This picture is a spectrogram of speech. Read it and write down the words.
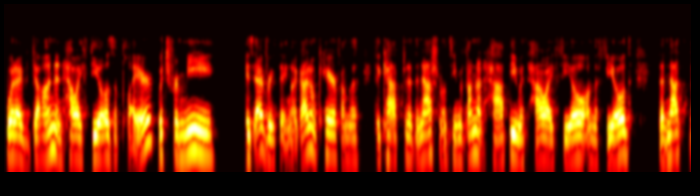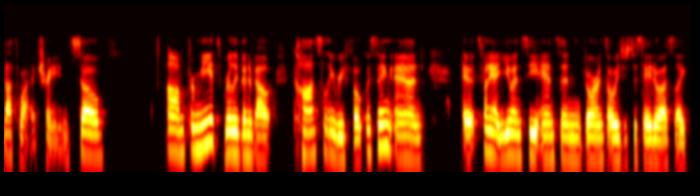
what I've done and how I feel as a player, which for me is everything. Like I don't care if I'm a, the captain of the national team. If I'm not happy with how I feel on the field, then that's that's why I train. So um, for me, it's really been about constantly refocusing and it's funny at UNC, Anson Dorrance always used to say to us, like,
